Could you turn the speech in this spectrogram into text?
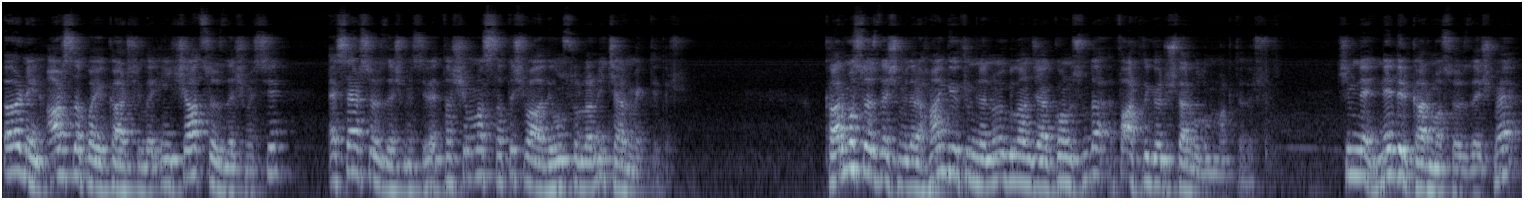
Örneğin arsa payı karşılığı inşaat sözleşmesi eser sözleşmesi ve taşınmaz satış vaadi unsurlarını içermektedir. Karma sözleşmelere hangi hükümlerin uygulanacağı konusunda farklı görüşler bulunmaktadır. Şimdi nedir karma sözleşme?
